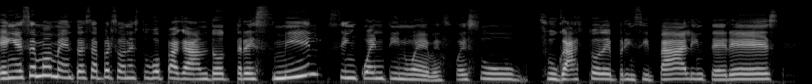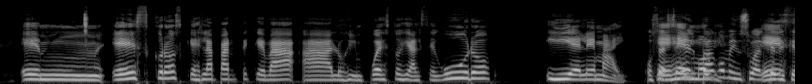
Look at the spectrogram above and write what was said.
En ese momento esa persona estuvo pagando 3.059. Fue su, su gasto de principal, interés, em, escros, que es la parte que va a los impuestos y al seguro, y el EMI. O sea, ese es el pago mensual que le ese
